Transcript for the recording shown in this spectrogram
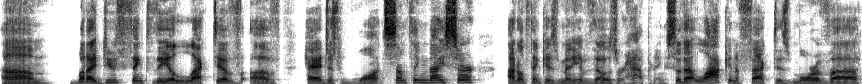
Um, but I do think the elective of, hey, I just want something nicer, I don't think as many of those are happening. So that lock in effect is more of a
